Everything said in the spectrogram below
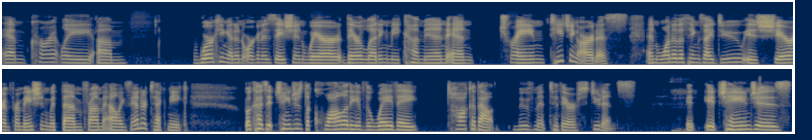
am currently um, working at an organization where they're letting me come in and train teaching artists. And one of the things I do is share information with them from Alexander Technique because it changes the quality of the way they talk about movement to their students. Mm-hmm. It, it changes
